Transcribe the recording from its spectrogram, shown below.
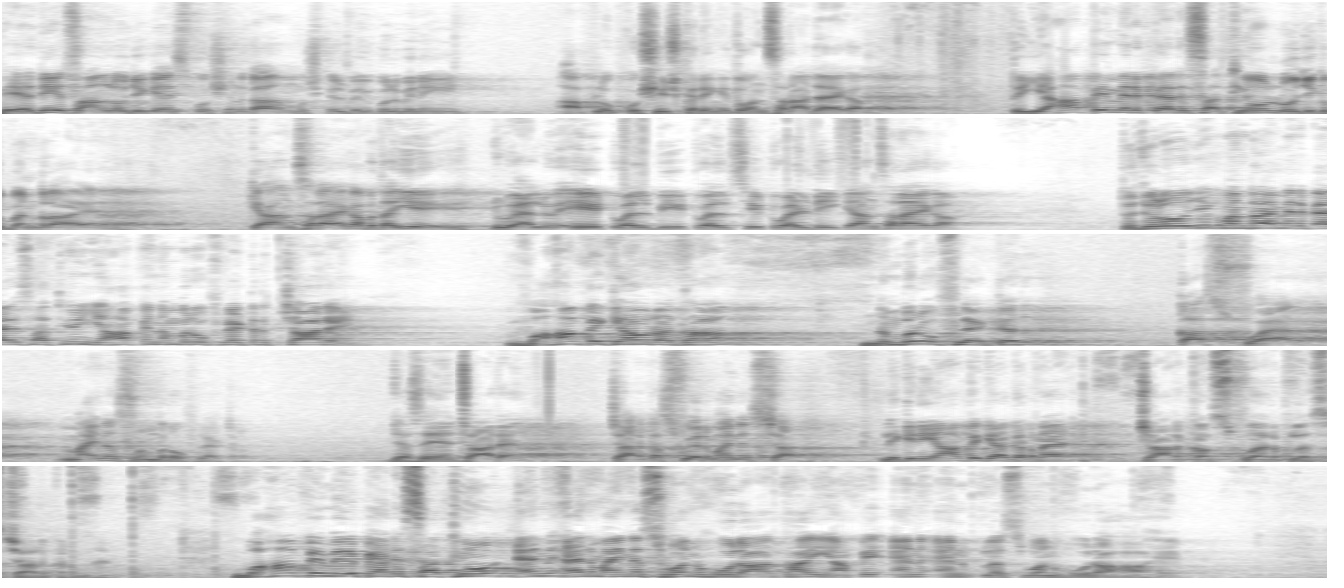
बेहद ही आसान लॉजिक है इस क्वेश्चन का, मुश्किल बिल्कुल भी नहीं। आप लोग कोशिश करेंगे तो आंसर आ जाएगा। तो यहाँ पे मेरे प्यारे साथियों लॉजिक बन रहा है। क्या आंसर आएगा बताइए? Twelve A twelve B twelve C twelve D क्या आंसर आएगा? तो जो लॉजिक बन रहा है मेरे प्यारे साथियों, यहाँ पे नंबर ऑफ़ लेटर चार हैं। वहाँ पे क्या हो रहा था? नंबर ऑफ़ लेटर का square minus number of letter जैसे यहाँ चार है, चार का स्क्वायर माइनस चार। लेकिन यहाँ पे क्या करना है? चार का स्क्वायर प्लस चार करना है। वहाँ पे मेरे प्यारे साथियों एन एन माइनस वन हो रहा था, यहाँ पे एन एन प्लस वन हो रहा है।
